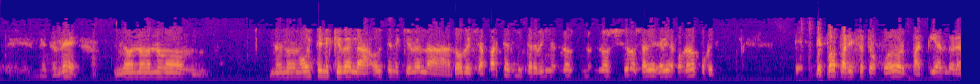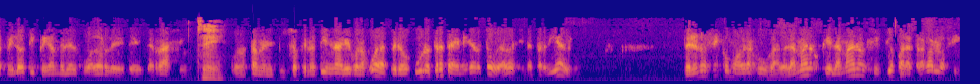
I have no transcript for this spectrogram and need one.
Eh, ¿Me entendés? No, no, no no, no, hoy tenés que verla, hoy tenés que verla dos veces. Aparte había intervenido, no, no, yo no sabía que había cobrado porque eh, después aparece otro jugador pateando la pelota y pegándole al jugador de, de, Racing. Sí. Cuando estaba en el piso, que no tiene nada que ver con la jugada, pero uno trata de mirar todo, a ver si me perdí algo. Pero no sé cómo habrá juzgado. La mano, que la mano existió para trabarlo, sí.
